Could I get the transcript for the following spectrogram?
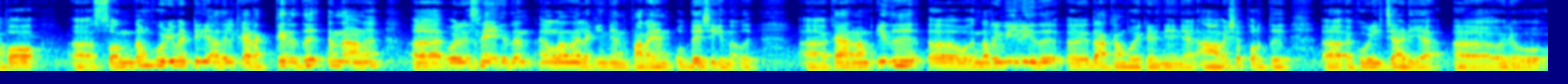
അപ്പോൾ സ്വന്തം കുഴി വെട്ടി അതിൽ കിടക്കരുത് എന്നാണ് ഒരു സ്നേഹിതൻ എന്നുള്ള നിലയ്ക്ക് ഞാൻ പറയാൻ ഉദ്ദേശിക്കുന്നത്. കാരണം ഇത് എന്താ റിവീൽ ചെയ്ത് ഇതാക്കാൻ പോയി കഴിഞ്ഞ് കഴിഞ്ഞാൽ ആവശ്യപ്പുറത്ത് കുഴി ചാടിയ ഒരു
